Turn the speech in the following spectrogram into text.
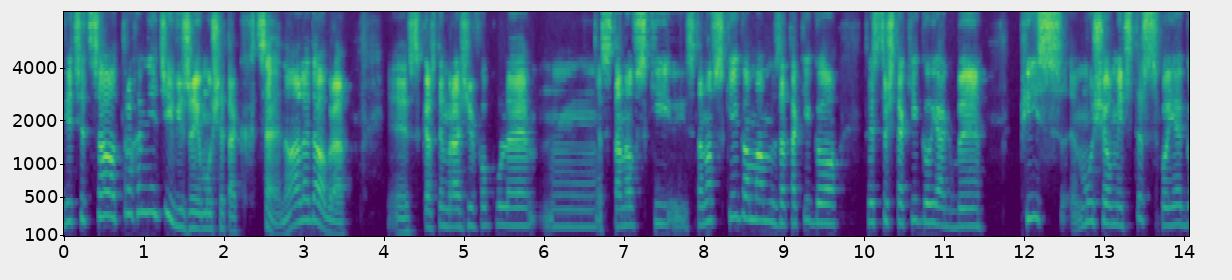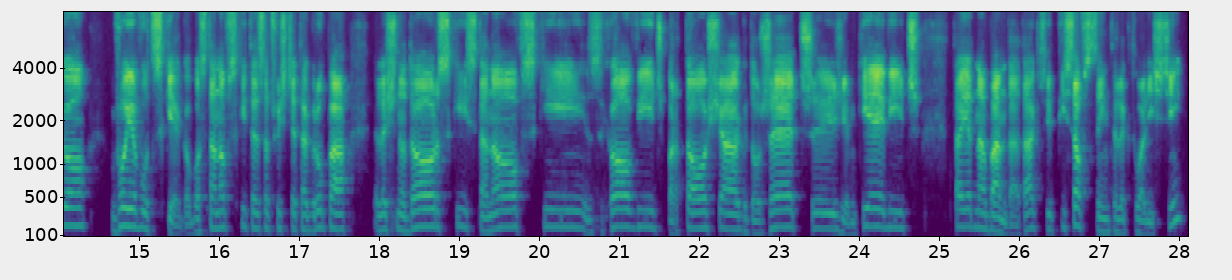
wiecie co, trochę mnie dziwi, że jemu się tak chce, no ale dobra. Yy, W każdym razie w ogóle mm, Stanowski, Stanowskiego mam za takiego, to jest coś takiego jakby PiS musiał mieć też swojego wojewódzkiego, bo Stanowski to jest oczywiście ta grupa Leśnodorski, Stanowski, Zychowicz, Bartosiak, Dorzeczy, Ziemkiewicz, ta jedna banda, tak? czyli pisowscy intelektualiści.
